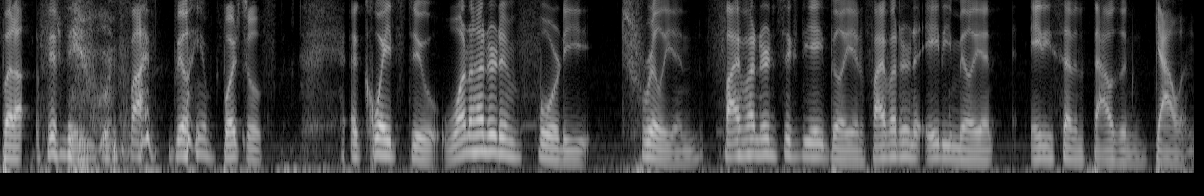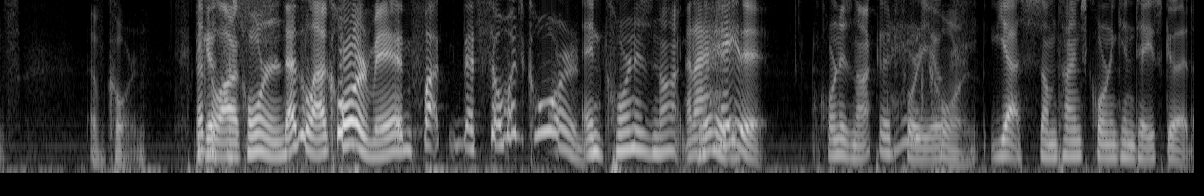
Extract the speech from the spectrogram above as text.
but uh, 15.5 billion bushels equates to 140 trillion 568 billion 580 million 87,000 gallons of corn. That's a lot of corn. s- That's a lot of corn, man. Fuck, that's so much corn. And, corn is not good. And I hate it. Corn is not good for you. Corn. Yes, sometimes corn can taste good.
